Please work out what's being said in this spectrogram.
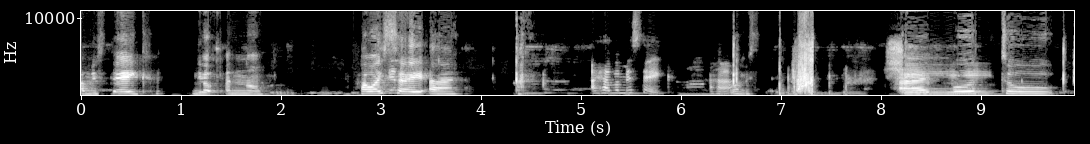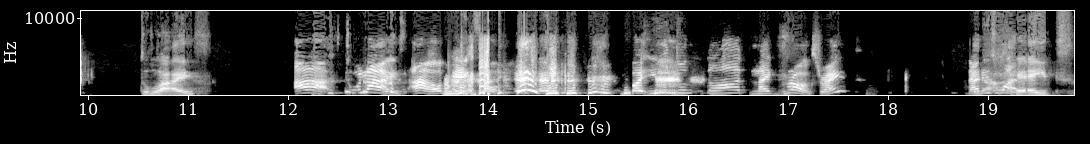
a mistake. Yo, uh, no. How I say uh, I have a mistake. Uh-huh. a mistake. I put two to life. Ah, two lies. Ah, okay. So, but you do not like frogs, right? That is one. Hate.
